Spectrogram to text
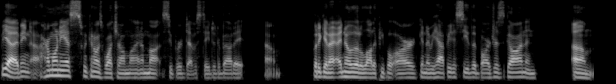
but yeah, I mean, uh, Harmonious. We can always watch it online. I'm not super devastated about it. Um, but again, I, I know that a lot of people are going to be happy to see the barges gone, and um,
